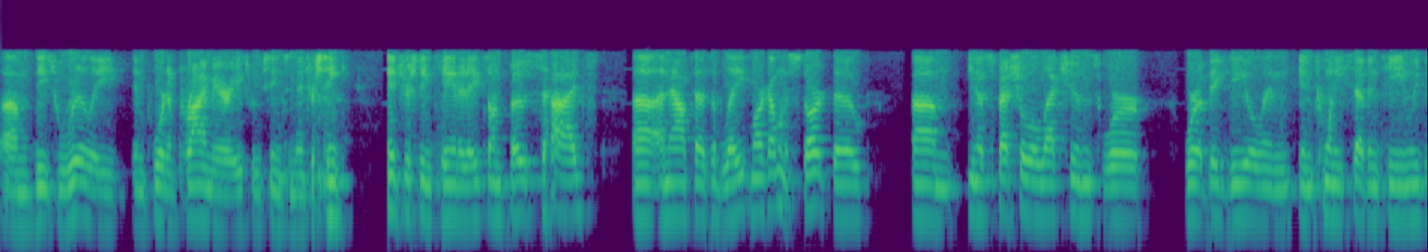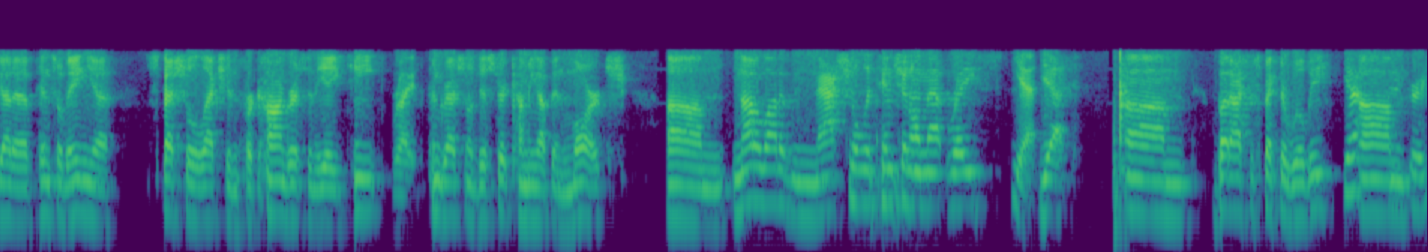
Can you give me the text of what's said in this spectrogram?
um, these really important primaries. We've seen some interesting interesting candidates on both sides uh, announced as of late. Mark, I want to start though. Um, you know, special elections were were a big deal in in 2017. We've got a Pennsylvania special election for Congress in the 18th right. congressional district coming up in March. Um, not a lot of national attention on that race yet. Yet. Um, but I suspect there will be. Yeah, um, I agree.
